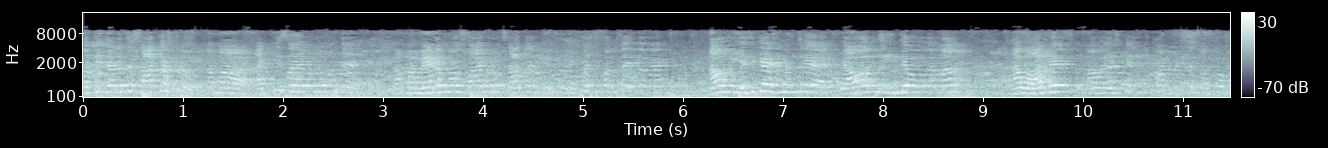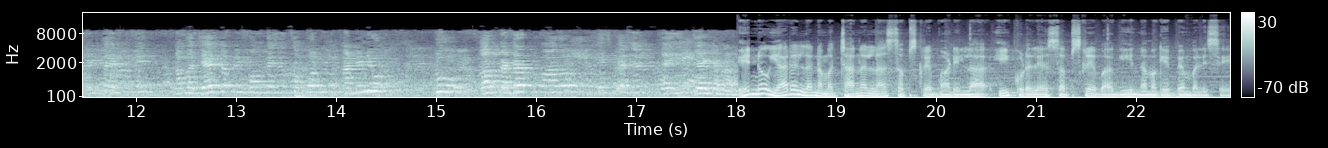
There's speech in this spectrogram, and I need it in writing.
ಮತ್ತೆ ಇದರಲ್ಲಿ ಸಾಕಷ್ಟು ನಮ್ಮ ಅಕ್ಕಿ ಸಾಹೇಬರು ಮತ್ತೆ ನಮ್ಮ ಮೇಡಮ್ ಸಾಹೇಬರು ಸಾಕಷ್ಟು ರಿಕ್ವೆಸ್ಟ್ ಬರ್ತಾ ಇದ್ದಾವೆ. ನಾವು ಎಜುಕೇಶನ್ ಅಂದ್ರೆ ಯಾವಾಗಲೂ ಹಿಂದೆ ಹೋಗಲ್ಲ. ನಾವು ಆಲ್ವೇಸ್ ನಾವು ಎಜುಕೇಶನ್ ಡಿಪಾರ್ಟ್ಮೆಂಟ್ಗೆ ಸಪೋರ್ಟ್ ನೀಡ್ತಾ ಇರ್ತೀವಿ. ನಮ್ಮ J W foundation support continue ಇನ್ನು ಯಾರೆಲ್ಲ ನಮ್ಮ ಚಾನೆಲ್ನ ಸಬ್ಸ್ಕ್ರೈಬ್ ಮಾಡಿಲ್ಲ, ಈ ಕೂಡಲೇ ಸಬ್ಸ್ಕ್ರೈಬ್ ಆಗಿ ನಮಗೆ ಬೆಂಬಲಿಸಿ.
